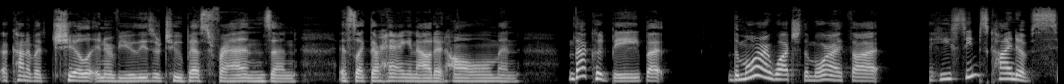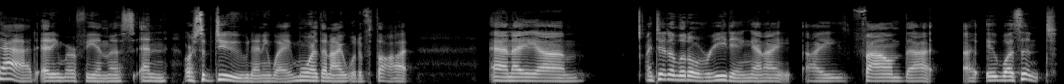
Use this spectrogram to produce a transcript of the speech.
a kind of a chill interview. These are two best friends, and it's like they're hanging out at home, and that could be. But the more I watched, the more I thought he seems kind of sad, Eddie Murphy, in this, and or subdued anyway, more than I would have thought. And I, um, I did a little reading, and I I found that uh, it wasn't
